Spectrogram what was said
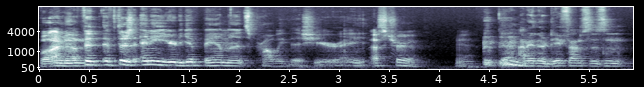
Well, I I mean, mean, if, it, if there's any year to get Bama, it's probably this year, right? that's true. Yeah, Yeah, I mean their defense isn't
